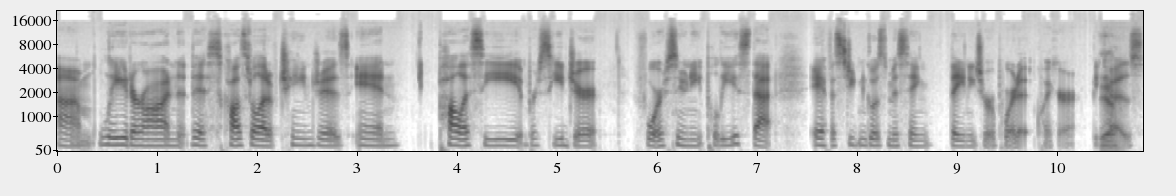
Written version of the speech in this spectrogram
um, later on, this caused a lot of changes in policy and procedure for SUNY police. That if a student goes missing, they need to report it quicker because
